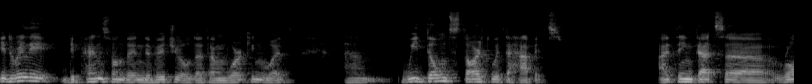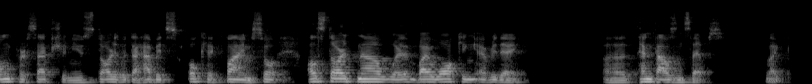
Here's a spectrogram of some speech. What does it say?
It really depends on the individual that I'm working with. Um, we don't start with the habits. I think that's a wrong perception. You start with the habits. Okay, fine. So I'll start now by walking every day, uh, 10,000 steps. Like,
